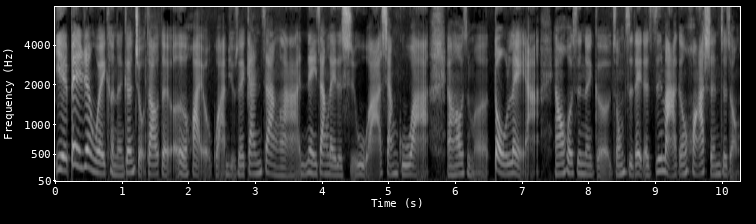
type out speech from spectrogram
也被认为可能跟酒糟的恶化有关。比如说肝脏啦、内脏类的食物啊、香菇啊，然后什么豆类啊，然后或是那个种子类的芝麻跟花生这种，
